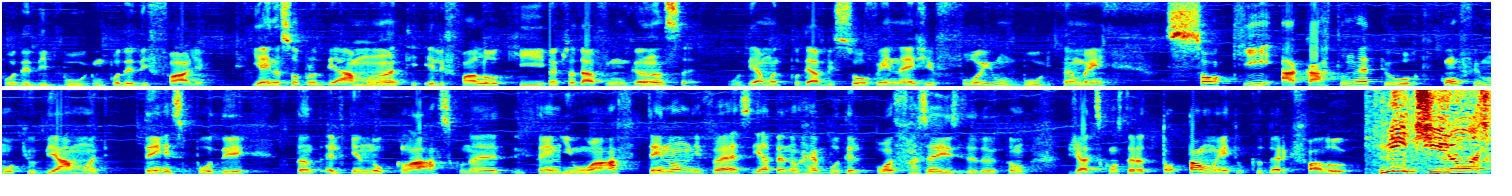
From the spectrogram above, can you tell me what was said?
poder de bug, um poder de falha. E ainda sobre o diamante, ele falou que no episódio da vingança, o diamante poder absorver energia foi um bug também. Só que a Cartoon Network confirmou que o diamante tem esse poder tanto ele tinha no clássico, né? Ele tem em WAF, tem no universo e até no reboot ele pode fazer isso, entendeu? Então já desconsidera totalmente o que o Derek falou. Mentiroso!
